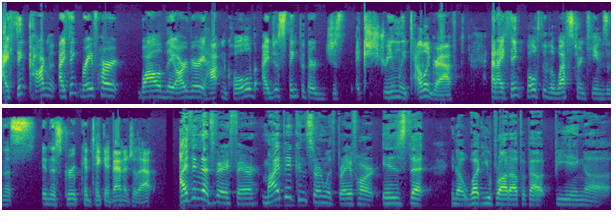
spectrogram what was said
I think cogn- I think Braveheart while they are very hot and cold, I just think that they're just extremely telegraphed, and I think both of the Western teams in this in this group can take advantage of that. I think that's very fair. My big concern with Braveheart is that you know what you brought up about being uh,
